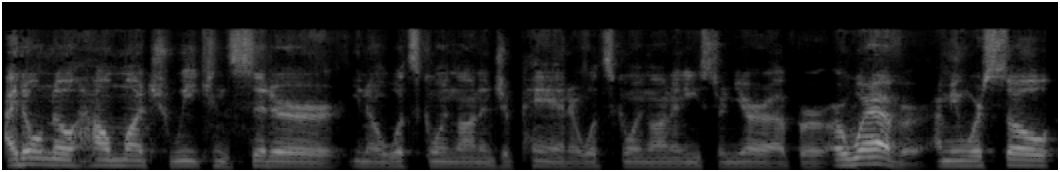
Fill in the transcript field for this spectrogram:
I don't know how much we consider, you know, what's going on in Japan or what's going on in Eastern Europe or, or wherever. I mean, we're so,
